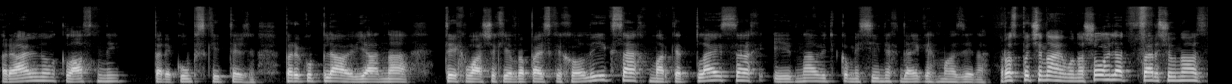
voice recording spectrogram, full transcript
реально класний перекупський тиждень. Перекупляв я на тих ваших європейських оліксах, маркетплейсах і навіть комісійних деяких магазинах. Розпочинаємо наш огляд. Перший у нас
